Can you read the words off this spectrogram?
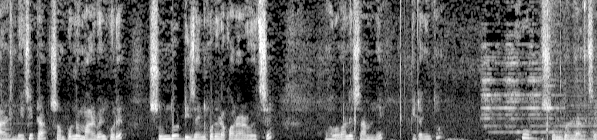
আর মেঝেটা সম্পূর্ণ মার্বেল করে, সুন্দর ডিজাইন করে করা রয়েছে। ভগবানের সামনে এটা কিন্তু খুব সুন্দর লাগছে।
